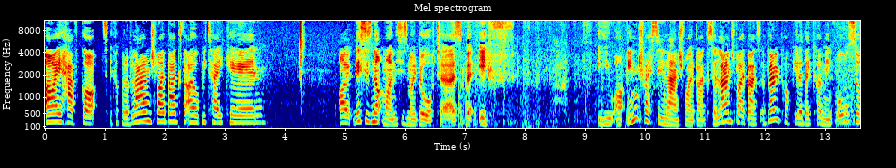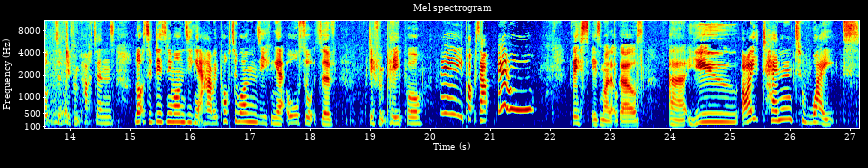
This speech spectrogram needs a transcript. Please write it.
I have got a couple of Loungefly bags that I will be taking. I, this is not mine, this is my daughter's, but if you are interested in Loungefly bags. So Loungefly bags are very popular. They come in all sorts of different patterns. Lots of Disney ones. You can get Harry Potter ones. You can get all sorts of different people. Hey, pops out. Hello. This is my little girls. Uh, you, I tend to wait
